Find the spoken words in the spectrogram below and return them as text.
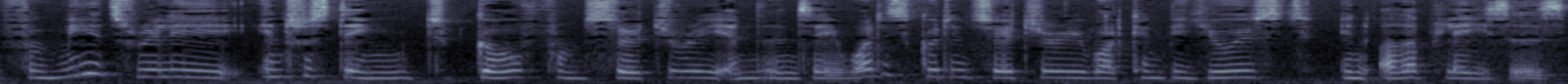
for me, it's really interesting to go from surgery and then say what is good in surgery, what can be used in other places,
